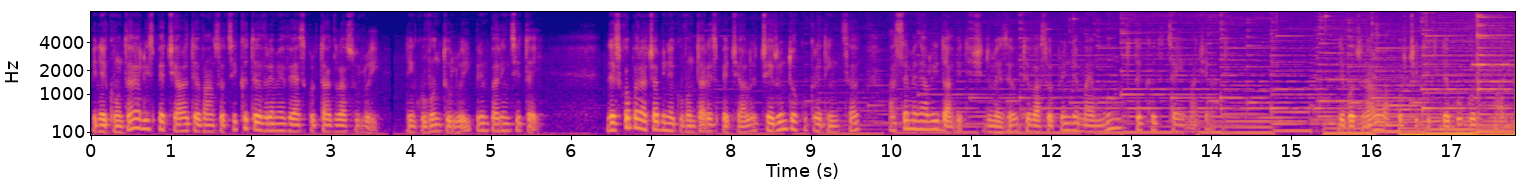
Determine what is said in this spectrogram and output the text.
Binecuvântarea lui specială te va însoți câte vreme vei asculta glasul lui, din cuvântul lui, prin părinții tăi. Descoperă acea binecuvântare specială, cerând-o cu credință, asemenea lui David, și Dumnezeu te va surprinde mai mult decât ți-ai imaginat. Devoționalul a fost citit de Bucur Mari.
